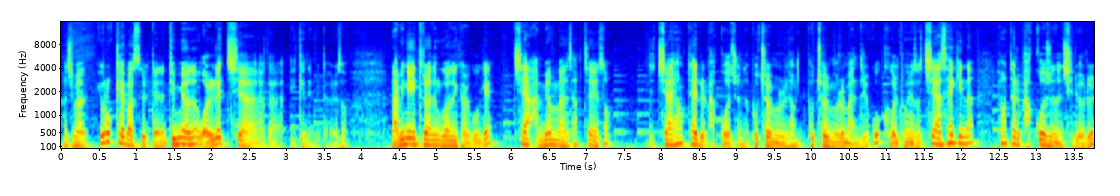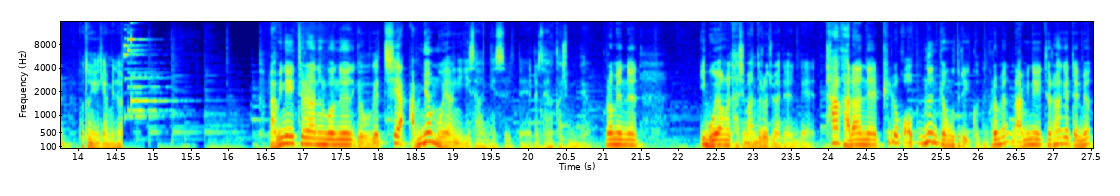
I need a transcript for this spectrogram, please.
하지만 이렇게 봤을 때는 뒷면은 원래 치아가 있게 됩니다. 그래서 라미네이트라는 거는 결국에 치아 앞면만 삭제해서 치아 형태를 바꿔주는 보철물을 형- 보철물을 만들고 그걸 통해서 치아 색이나 형태를 바꿔주는 치료를 보통 얘기합니다. 라미네이트라는 거는 결국에 치아 앞면 모양이 이상했을 때를 생각하시면 돼요. 그러면은 이 모양을 다시 만들어줘야 되는데 다 갈아낼 필요가 없는 경우들이 있거든요. 그러면 라미네이트를 하게 되면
